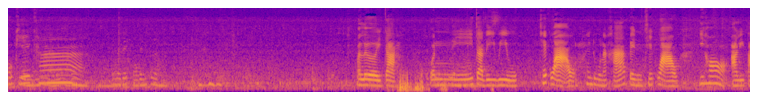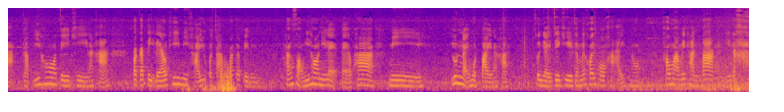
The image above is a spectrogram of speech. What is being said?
โอเคค่ะไม่ได้ขอเป็นเพื่อนมาเลยจ้ะ วันนี้จะรีวิวเช็ควาล์วให้ดูนะคะ เป็นเช็ควาล์วยี่ห้ออาริตะกับยี่ห้อ JK นะคะ ปกติแล้วที่มีขายอยู่ประจำก็จะเป็นทั้งสองยี่ห้อนี้แหละ แต่ถ้ามีรุ่นไหนหมดไปนะคะ ส่วนใหญ่ JK จะไม่ค่อยพอขายเนาะ เข้ามาไม่ทันบ้างอย่างนี้นะคะ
